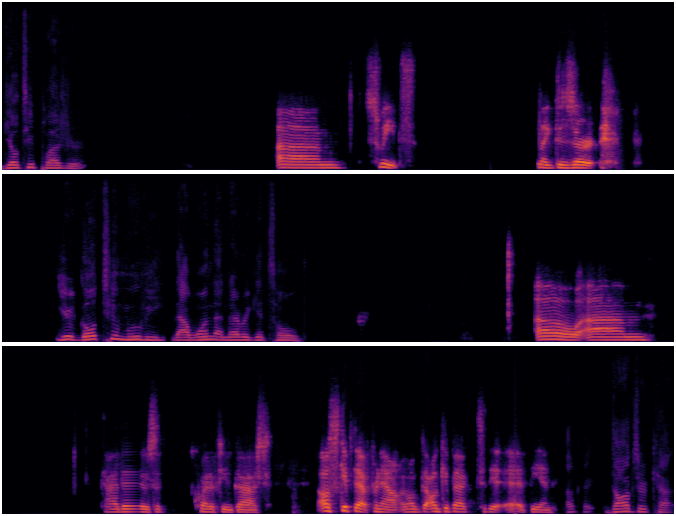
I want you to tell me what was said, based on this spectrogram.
Guilty pleasure. Um, sweets, like dessert. Your go-to movie, that one that never gets old. Oh, um, God, there's a, quite a few. Gosh, I'll skip that for now, and I'll I'll get back to the at the end. Okay, dogs or cats?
